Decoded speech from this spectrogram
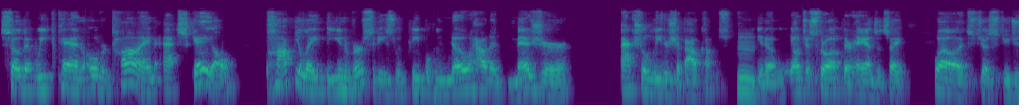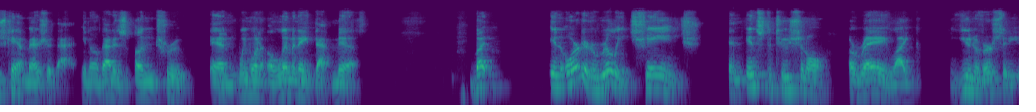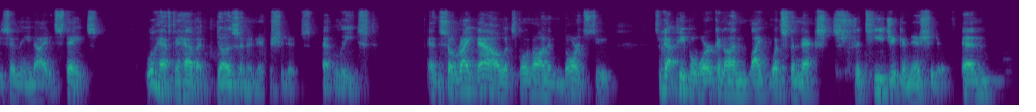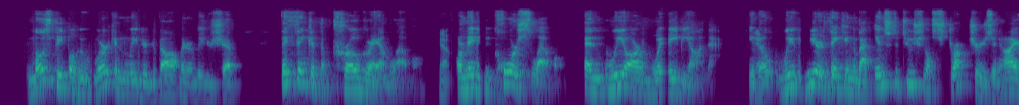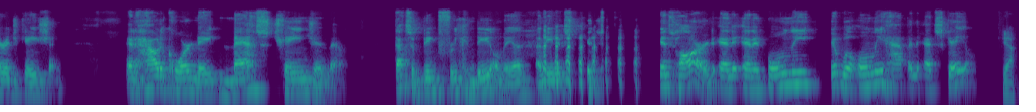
so that we can over time at scale populate the universities with people who know how to measure actual leadership outcomes. Hmm. You know, don't just throw up their hands and say, well, it's just, you just can't measure that. You know, that is untrue. And we want to eliminate that myth. But in order to really change an institutional array like universities in the United States, we'll have to have a dozen initiatives at least. And so right now, what's going on in the Doerr Institute, so we've got people working on like what's the next strategic initiative. And most people who work in leader development or leadership, they think at the program level yeah. or maybe the course level. And we are way beyond that. You Yeah. know, we, we are thinking about institutional structures in higher education and how to coordinate mass change in them. That's a big freaking deal, man. I mean, it's it's it's hard, and and it only it will only happen at scale. Yeah.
